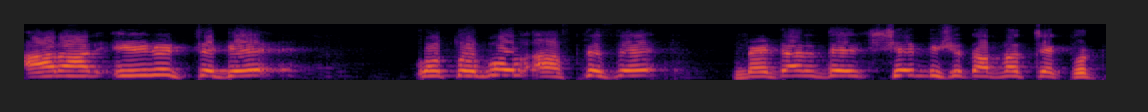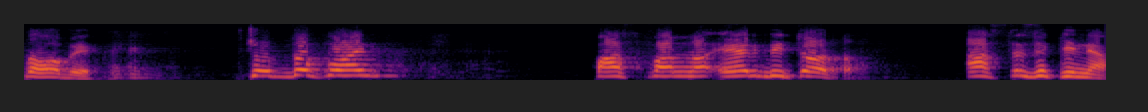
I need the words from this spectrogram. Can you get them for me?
আর আর ইউনিট থেকে কত বল আসতেছে? ব্যাটারিতে সেই বিষয়টা আপনার চেক করতে হবে। চোদ্দ পয়েন্ট পাঁচপান্ন এর ভিতর আসতেছে কিনা।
